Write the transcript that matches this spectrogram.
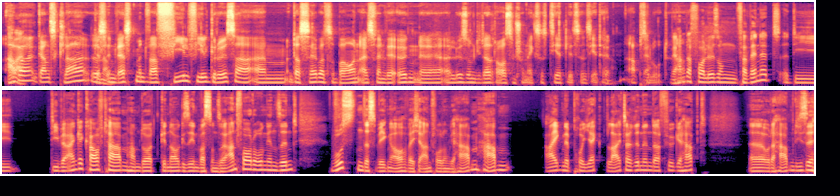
aber, aber ganz klar, das genau. Investment war viel, viel größer, ähm, das selber zu bauen, als wenn wir irgendeine Lösung, die da draußen schon existiert, lizenziert hätten. Genau. Absolut. Ja. Wir ja. haben davor Lösungen verwendet, die, die wir eingekauft haben, haben dort genau gesehen, was unsere Anforderungen sind, wussten deswegen auch, welche Anforderungen wir haben, haben eigene Projektleiterinnen dafür gehabt äh, oder haben diese,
